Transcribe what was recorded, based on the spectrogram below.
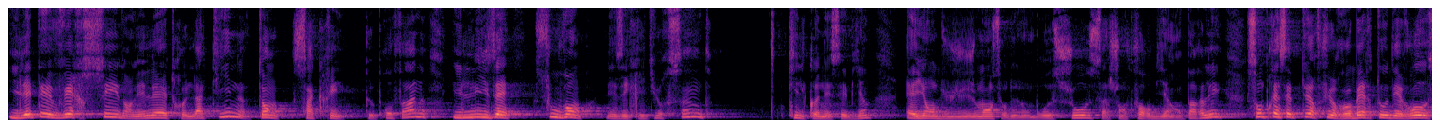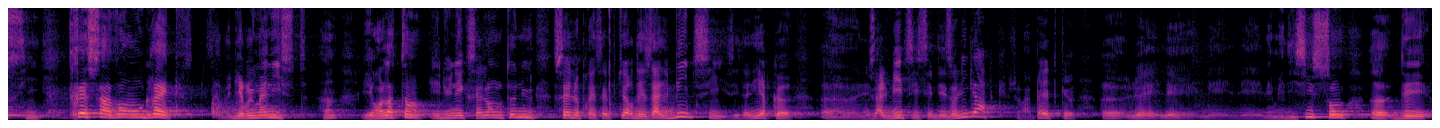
Il était versé dans les lettres latines, tant sacrées que profanes. Il lisait souvent les Écritures saintes qu'il connaissait bien, ayant du jugement sur de nombreuses choses, sachant fort bien en parler. Son précepteur fut Roberto de Rossi, très savant en grec, ça veut dire humaniste, hein, et en latin, et d'une excellente tenue. C'est le précepteur des Albizzi, c'est-à-dire que euh, les Albizzi, c'est des oligarques. Je répète que euh, les, Médicis sont des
